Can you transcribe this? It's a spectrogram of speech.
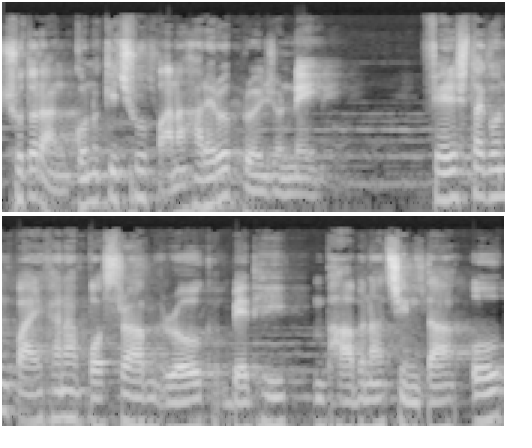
সুতরাং কোনো কিছু পানাহারেরও প্রয়োজন নেই। ফেরেশতাগণ পায়খানা প্রস্রাব রোগ ব্যাধি ভাবনা, চিন্তা ও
